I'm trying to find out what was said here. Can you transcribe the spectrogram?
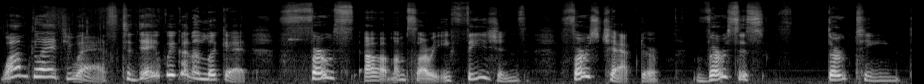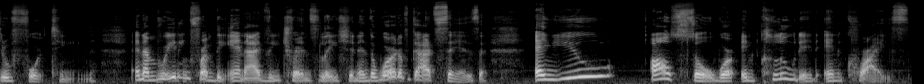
Well, I'm glad you asked. Today we're going to look at first, um, I'm sorry, Ephesians, first chapter, verses 13 through 14. And I'm reading from the NIV translation. And the Word of God says, And you also were included in Christ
